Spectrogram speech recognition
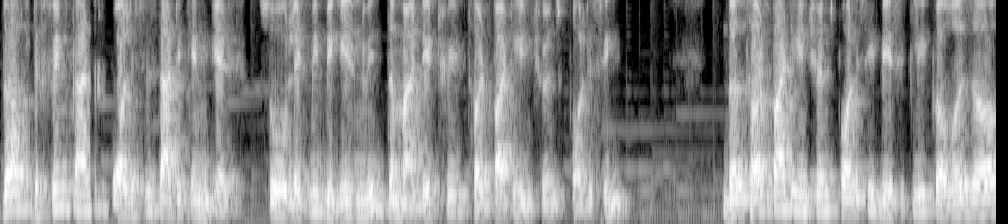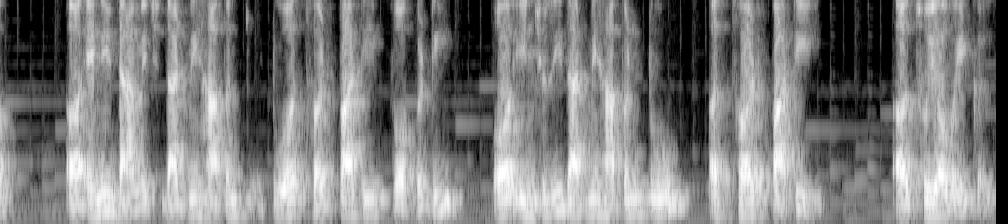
The different kind of policies that you can get. So let me begin with the mandatory third party insurance policy. The third party insurance policy basically covers a uh, any damage that may happen to a third party property or injury that may happen to a third party uh, through your vehicle.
